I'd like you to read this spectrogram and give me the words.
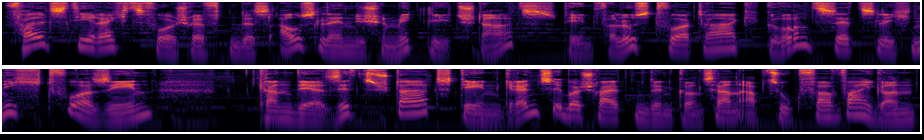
Falls die Rechtsvorschriften des ausländischen Mitgliedstaats den Verlustvortrag grundsätzlich nicht vorsehen, kann der Sitzstaat den grenzüberschreitenden Konzernabzug verweigern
